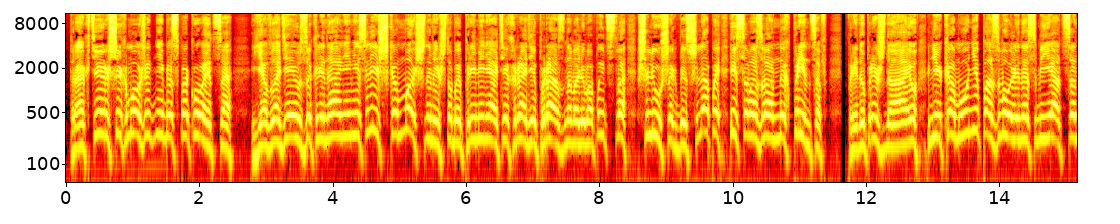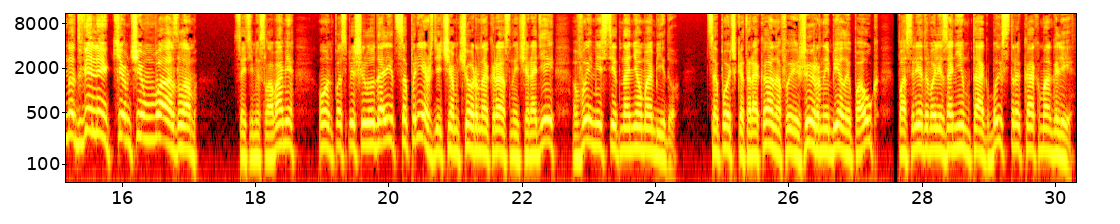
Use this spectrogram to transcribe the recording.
«Трактирщик может не беспокоиться. Я владею заклинаниями слишком мощными, чтобы применять их ради праздного любопытства шлюшек без шляпы и самозванных принцев. Предупреждаю, никому не позволено смеяться над великим Чемвазлом!» С этими словами он поспешил удалиться прежде, чем черно-красный чародей выместит на нем обиду. Цепочка тараканов и жирный белый паук последовали за ним так быстро, как могли.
